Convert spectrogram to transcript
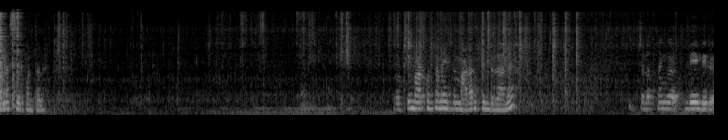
ಎಲ್ಲ ಸೇರ್ಕೊತದೆ ರೊಟ್ಟಿ ಮಾಡ್ಕೊತಾನೆ ಇದು ಮಾಡಕತ್ತೀನಿ ತಿನ್ರಿ ನಾನು. ಚಲೋತ್ನಂಗೆ ಬೇಲಿರಿ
